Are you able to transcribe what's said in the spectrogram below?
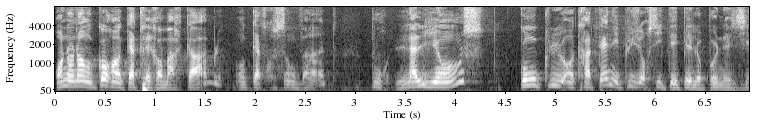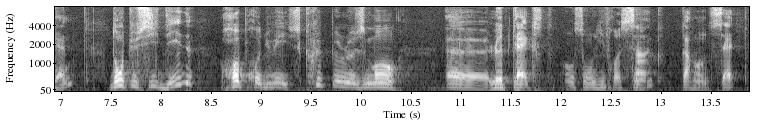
On en a encore un cas très remarquable, en 420, pour l'alliance conclue entre Athènes et plusieurs cités péloponnésiennes, dont Thucydide reproduit scrupuleusement euh, le texte en son livre 5, 47.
